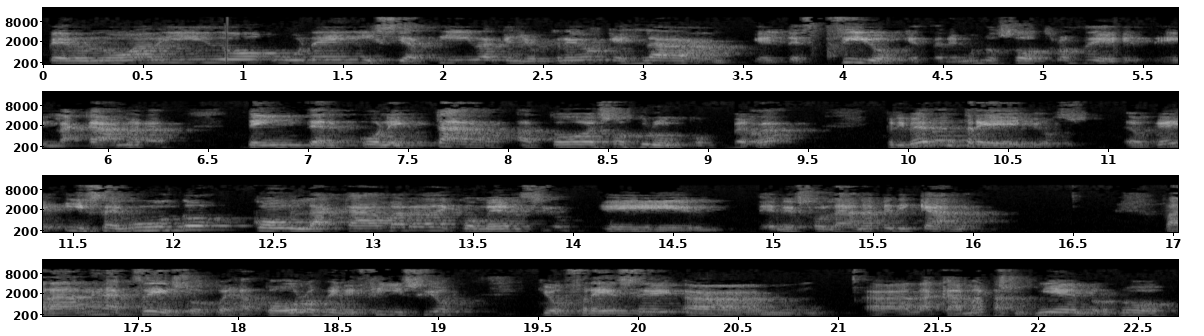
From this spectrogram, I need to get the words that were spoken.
pero no ha habido una iniciativa que yo creo que es la, el desafío que tenemos nosotros de, en la Cámara de interconectar a todos esos grupos, ¿verdad? Primero entre ellos, ¿ok? Y segundo, con la Cámara de Comercio eh, venezolana-americana, para darles acceso pues, a todos los beneficios que ofrece a la Cámara a sus miembros. ¿no?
